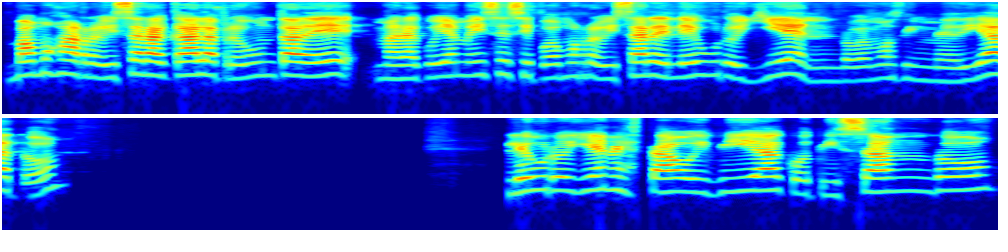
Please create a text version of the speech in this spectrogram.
Vamos a revisar acá la pregunta de Maracuya. Me dice si podemos revisar el euro yen. Lo vemos de inmediato. El euro yen está hoy día cotizando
